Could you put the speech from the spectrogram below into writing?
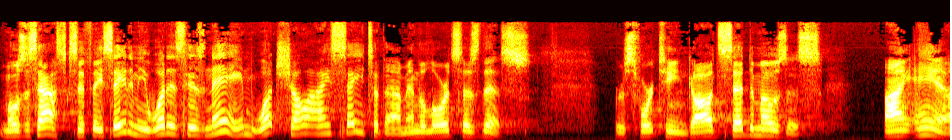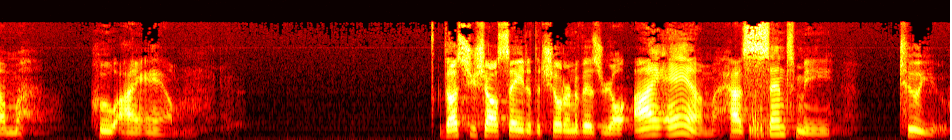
Moses asks, If they say to me, What is his name? What shall I say to them? And the Lord says this. Verse 14 God said to Moses, I am who I am. Thus you shall say to the children of Israel, I am has sent me to you.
